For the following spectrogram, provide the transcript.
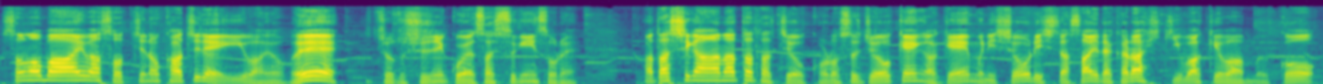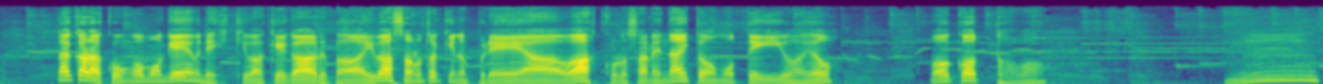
その場合はそっちの勝ちでいいわよ。ええー、ちょっと主人公優しすぎんそれ。私があなたたちを殺す条件がゲームに勝利した際だから引き分けは無効。だから今後もゲームで引き分けがある場合は、その時のプレイヤーは殺されないと思っていいわよ。わかったわ。うーん、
